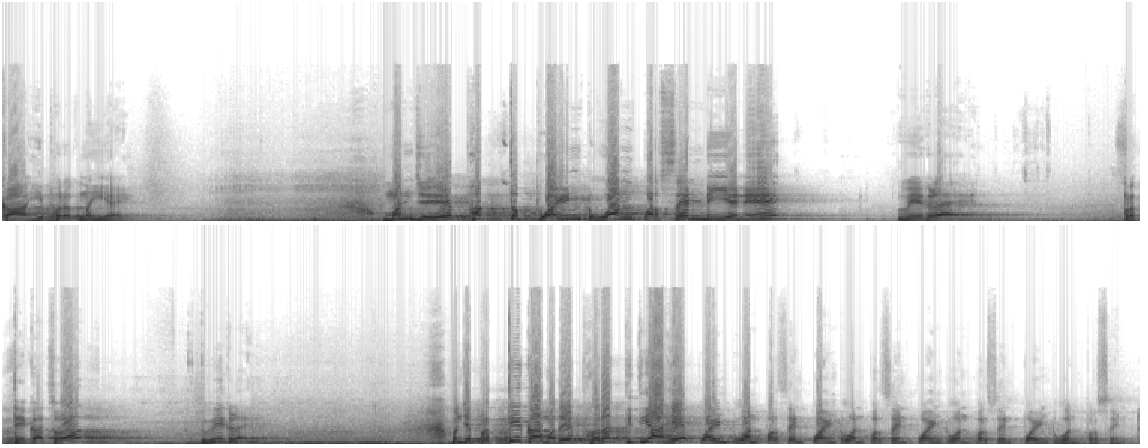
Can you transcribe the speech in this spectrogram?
काही फरक नाही आहे. म्हणजे फक्त पॉइंट वन पर्सेंट डीएनए वेगळा आहे. प्रत्येकाचं वेगळं आहे. म्हणजे प्रत्येकामध्ये फरक किती आहे? Point one percent point one percent point one percent point one percent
